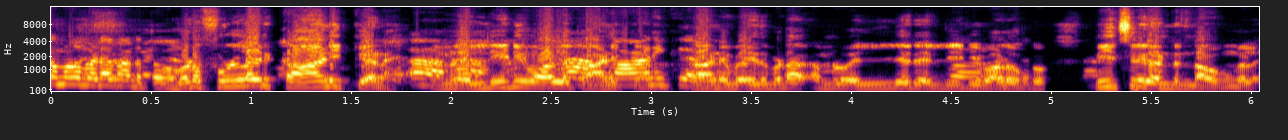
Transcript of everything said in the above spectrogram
നമ്മൾ ഇവിടെ ഫുള്ളായിട്ട് ഇവിടെ ഫുൾ ആയിട്ട് കാണിക്കാണ്. നമ്മൾ എൽ ഇ ഡി വാളിൽ കാണിക്കാണ്. കാണിക്കാണ്. ഇവിടെ നമ്മൾ വലിയൊരു എൽ ഇ ഡി വാൾ വെക്കും. ബീച്ചിൽ കണ്ടിട്ടുണ്ടാവും നിങ്ങൾ.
